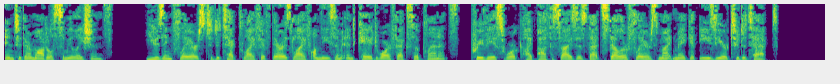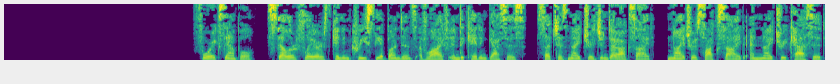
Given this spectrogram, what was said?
into their model simulations. Using flares to detect life if there is life on these M and K dwarf exoplanets, previous work hypothesizes that stellar flares might make it easier to detect. For example, stellar flares can increase the abundance of life indicating gases, such as nitrogen dioxide, nitrous oxide and nitric acid,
